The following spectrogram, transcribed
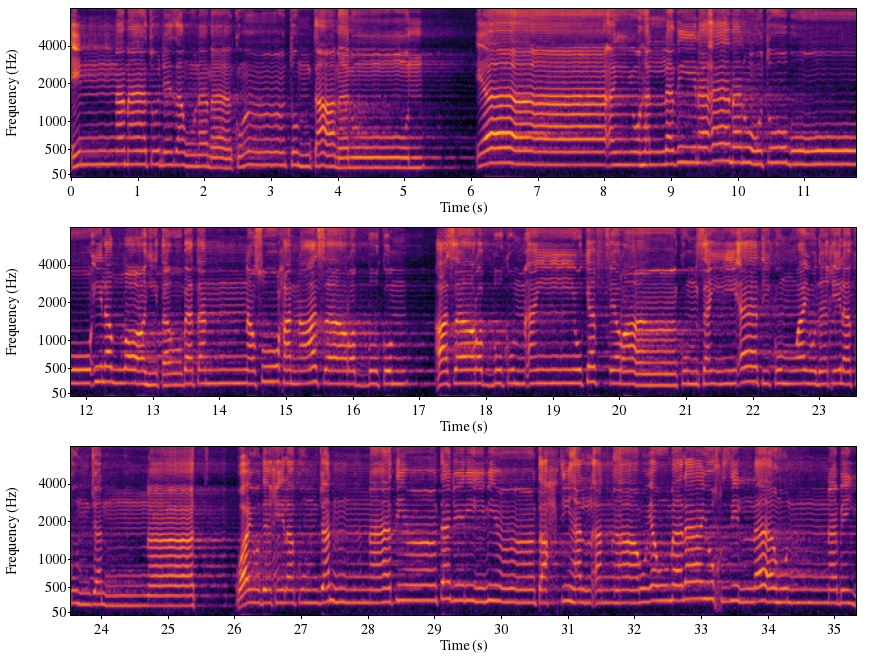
إنما تجزون ما كنتم تعملون. يا أيها الذين آمنوا توبوا إلى الله توبة نصوحا. عسى ربكم عسى ربكم أن يكفر عنكم سيئاتكم ويدخلكم جنات. ويدخلكم جنات تجري من تحتها الأنهار يوم لا يخزي الله النبي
